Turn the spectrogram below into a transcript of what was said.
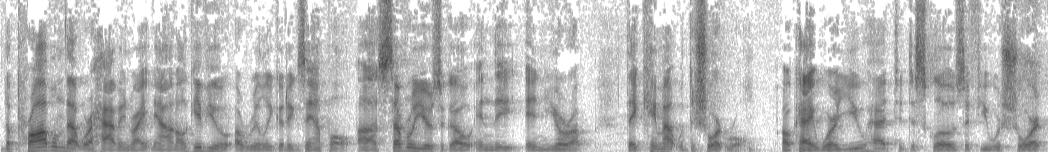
the problem that we're having right now, and I'll give you a really good example. Uh, several years ago in, the, in Europe, they came out with the short rule, okay, where you had to disclose if you were short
